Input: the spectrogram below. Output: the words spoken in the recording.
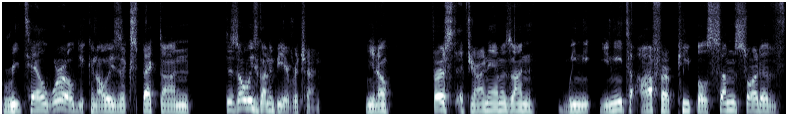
retail world, you can always expect on there's always going to be a return. You know, first, if you're on Amazon, we need you need to offer people some sort of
